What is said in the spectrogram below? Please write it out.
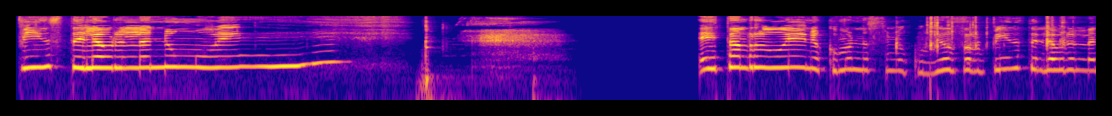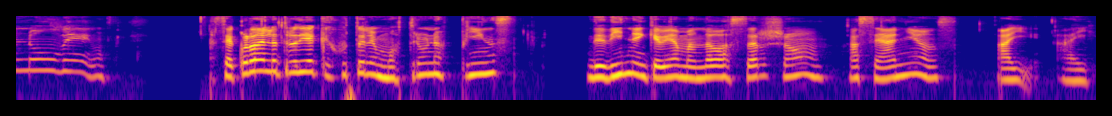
Pins de Laura en la nube. Están re buenos. ¿Cómo no me ocurrió hacer pins de Laura en la nube? ¿Se acuerdan el otro día que justo le mostré unos pins de Disney que había mandado a hacer yo hace años? Ahí, ahí.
